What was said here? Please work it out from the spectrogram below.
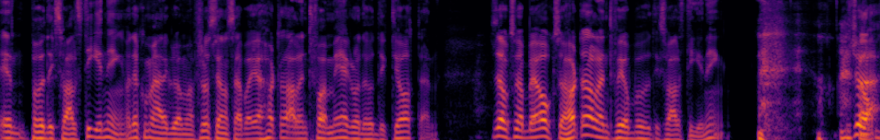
en på Hudiksvalls tidning, och det kommer jag aldrig glömma, för då säger hon så här, bara, jag har hört att alla inte får vara med i Glada Hudik-teatern. Så jag också, jag har också hört att alla inte får jobba på Hudiksvalls tidning. Ja,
